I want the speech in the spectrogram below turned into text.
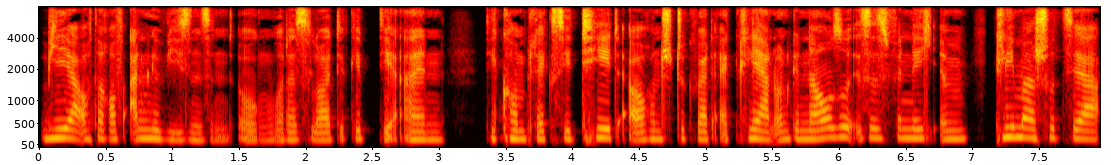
wir ja auch darauf angewiesen sind irgendwo, dass es Leute gibt, die einen die Komplexität auch ein Stück weit erklären. Und genauso ist es, finde ich, im Klimaschutz ja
